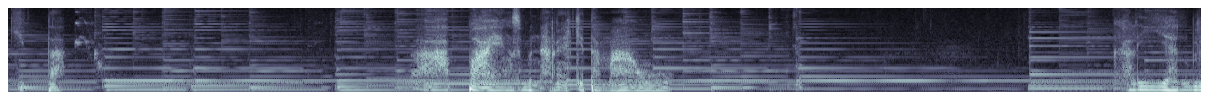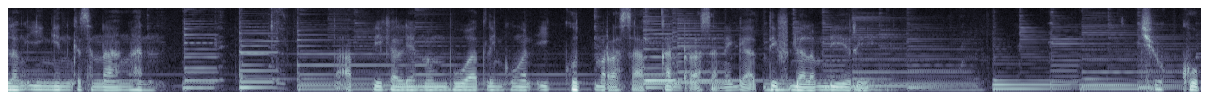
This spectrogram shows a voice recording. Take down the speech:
kita. Apa yang sebenarnya kita mau? Kalian bilang ingin kesenangan, tapi kalian membuat lingkungan ikut merasakan rasa negatif dalam diri. Cukup,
